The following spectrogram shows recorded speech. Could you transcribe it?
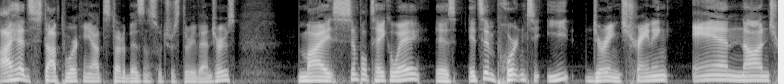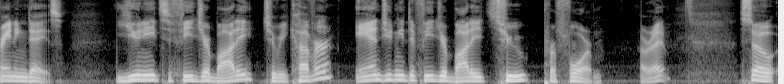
I had stopped working out to start a business, which was Three Ventures. My simple takeaway is it's important to eat during training and non-training days. You need to feed your body to recover, and you need to feed your body to perform. All right. So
